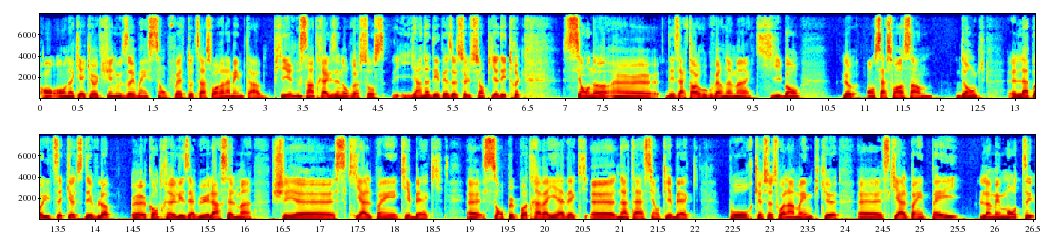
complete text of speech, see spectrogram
on, on a quelqu'un qui vient nous dire, ben si on pouvait tous s'asseoir à la même table, puis centraliser nos ressources, il y en a des pistes de solutions, puis il y a des trucs. Si on a euh, des acteurs au gouvernement qui, bon, là, on s'assoit ensemble. Donc, la politique que tu développes euh, contre les abus et le harcèlement chez euh, Ski Alpin Québec, euh, si on peut pas travailler avec euh, Natation Québec pour que ce soit la même, puis que Ski Alpin paye le même monté,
